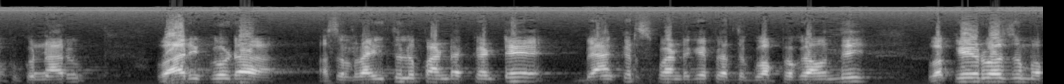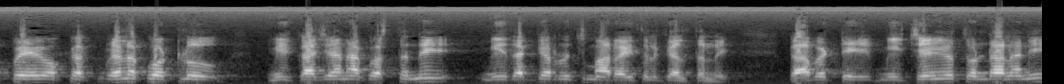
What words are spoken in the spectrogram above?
ఒప్పుకున్నారు. వారికి కూడా అసలు రైతుల పండగ కంటే బ్యాంకర్స్ పండుగే పెద్ద గొప్పగా ఉంది. ఒకే రోజు ముప్పై ఒక్క వేల కోట్లు మీ ఖజానాకు వస్తున్నాయి. మీ దగ్గర నుంచి మా రైతులకు వెళ్తున్నాయి. కాబట్టి మీ చేయూత ఉండాలని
